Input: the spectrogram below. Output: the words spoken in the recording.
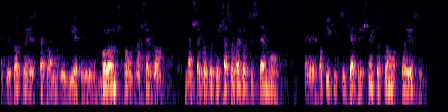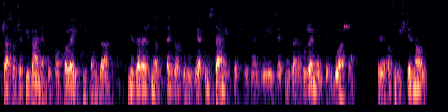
jakby to, co jest taką bolączką naszego, naszego dotychczasowego systemu e, opieki psychiatrycznej, to, są, to jest czas oczekiwania, to są kolejki, prawda? Niezależnie od tego, w jakim stanie ktoś się znajduje i z jakim zaburzeniem się zgłasza. E, oczywiście no,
